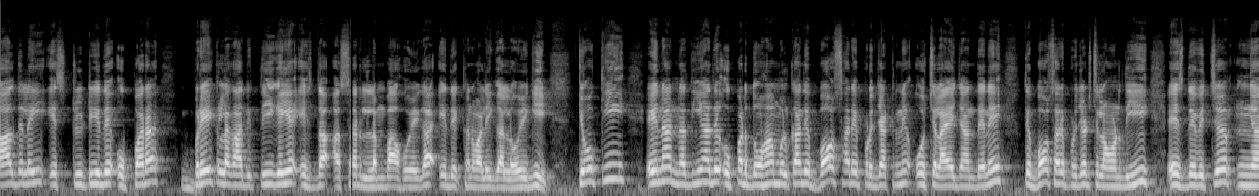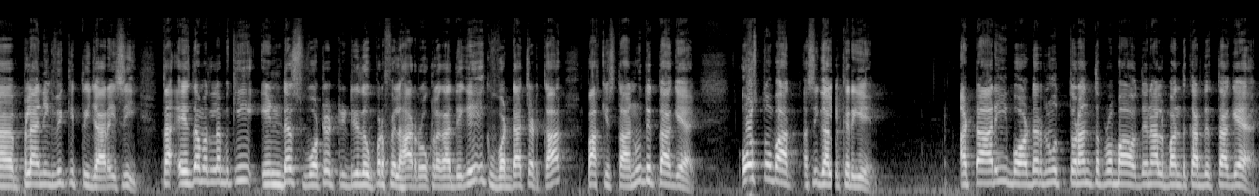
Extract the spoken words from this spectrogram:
ਫਿਲਹਾਲ ਦੇ ਲਈ ਇਸ ਟ੍ਰੀਟੀ ਦੇ ਉੱਪਰ ਬ੍ਰੇਕ ਲਗਾ ਦਿੱਤੀ ਗਈ ਹੈ। ਇਸ ਦਾ ਅਸਰ ਲੰਬਾ ਹੋਏਗਾ। ਇਹ ਦੇਖਣ ਵਾਲੀ ਗੱਲ ਹੋਏਗੀ। ਕਿਉਂਕਿ ਇਹਨਾਂ ਨਦੀਆਂ ਦੇ ਉੱਪਰ ਦੋਹਾਂ ਮੁਲਕਾਂ ਦੇ ਬਹੁਤ ਸਾਰੇ ਪ੍ਰੋਜੈਕਟ ਨੇ, ਉਹ ਚਲਾਏ ਜਾਂਦੇ ਨੇ ਤੇ ਬਹੁਤ ਸਾਰੇ ਪ੍ਰੋਜੈਕਟ ਚਲਾਉਣ ਦੀ ਇਸ ਦੇ ਵਿੱਚ ਪਲੈਨਿੰਗ ਵੀ ਕੀਤੀ ਜਾ ਰਹੀ ਸੀ। ਤਾਂ ਇਸ ਦਾ ਮਤਲਬ ਕਿ ਇੰਡਸ ਵਾਟਰ ਟ੍ਰੀਟੀ ਦੇ ਉੱਪਰ ਫਿਲਹਾਲ ਰੋਕ ਲਗਾ ਦਿੱਤੀ ਗਈ। ਇੱਕ ਵੱਡਾ ਝਟਕਾ ਪਾਕਿਸਤਾਨ ਨੂੰ ਦਿੱਤਾ ਗਿਆ ਹੈ। ਉਸ ਤੋਂ ਬਾਅਦ ਅਸੀਂ ਗੱਲ ਕਰੀਏ। ਅਟਾਰੀ ਬਾਰਡਰ ਨੂੰ ਤੁਰੰਤ ਪ੍ਰਭਾਵ ਦੇ ਨਾਲ ਬੰਦ ਕਰ ਦਿੱਤਾ ਗਿਆ ਹੈ।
